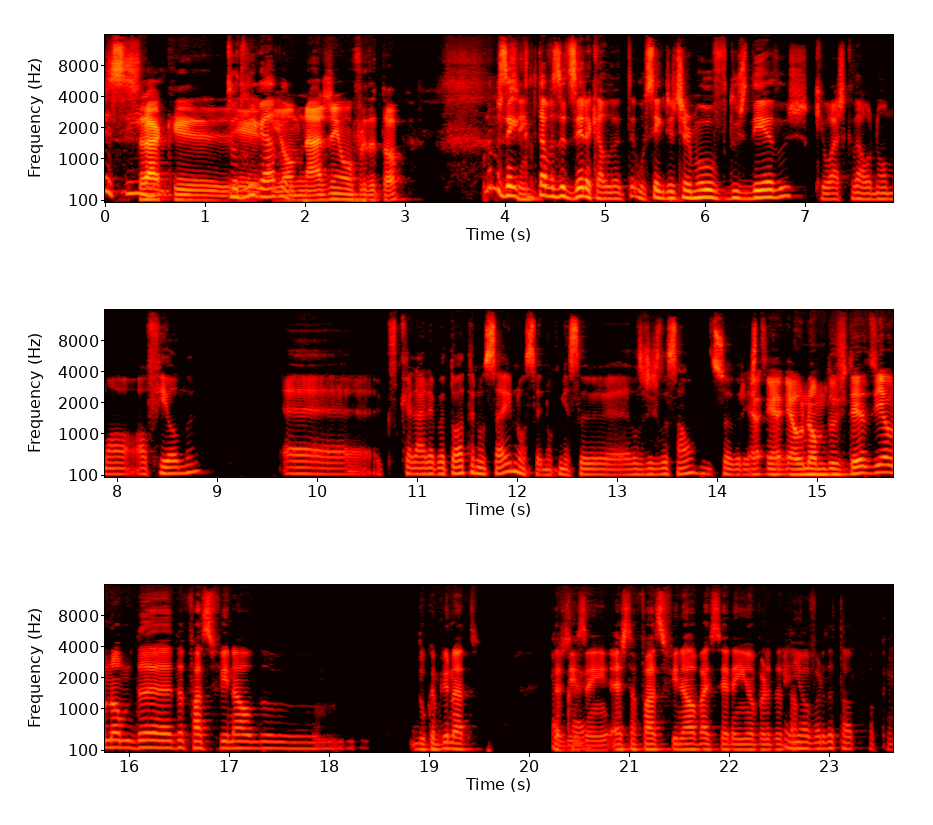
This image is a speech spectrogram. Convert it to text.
Assim, Será que tudo é, ligado. é homenagem ao over the top? Não, mas é Sim. que estavas a dizer, aquela, o signature move dos dedos, que eu acho que dá o nome ao, ao filme, eh, que se calhar é batota, não sei, não sei, não conheço a, legislação sobre este. É, é- é o nome dos dedos e é o nome da, da fase final do, do campeonato. Eles Ok. dizem, esta fase final vai ser em over the top. Em over the top, ok.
